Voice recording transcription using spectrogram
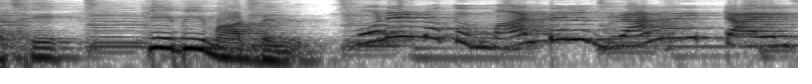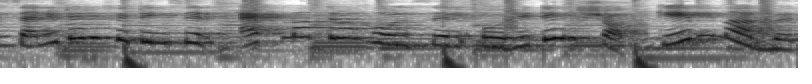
আছে কেবি মার্বেল মনের মতো marble granite tile sanitary fittings এর একমাত্র হোলসেল ও রিটেল শপ কেবি মার্বেল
